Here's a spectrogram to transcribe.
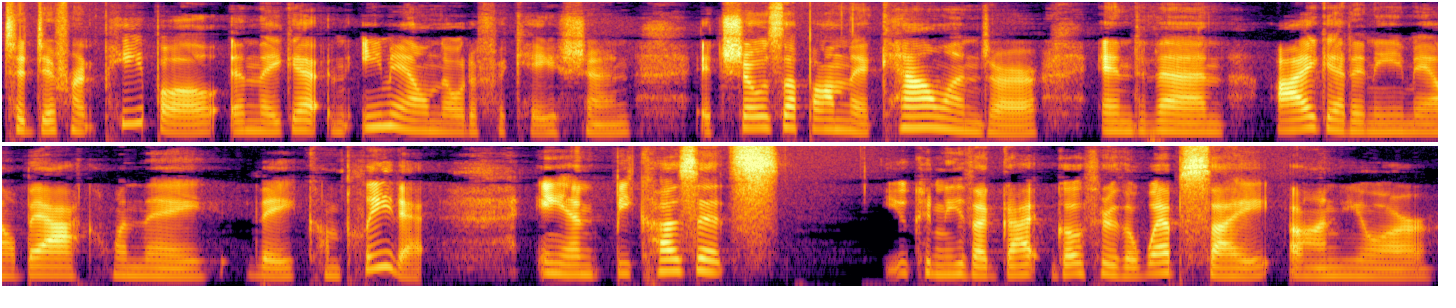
to different people and they get an email notification. It shows up on their calendar and then I get an email back when they they complete it. And because it's you can either go through the website on your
